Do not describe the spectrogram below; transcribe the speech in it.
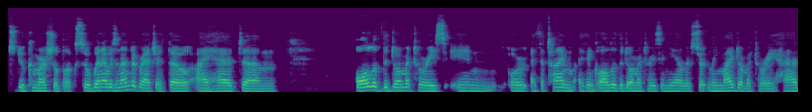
to do commercial books. So when I was an undergraduate, though, I had um, all of the dormitories in, or at the time, I think all of the dormitories in Yale, or certainly my dormitory, had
